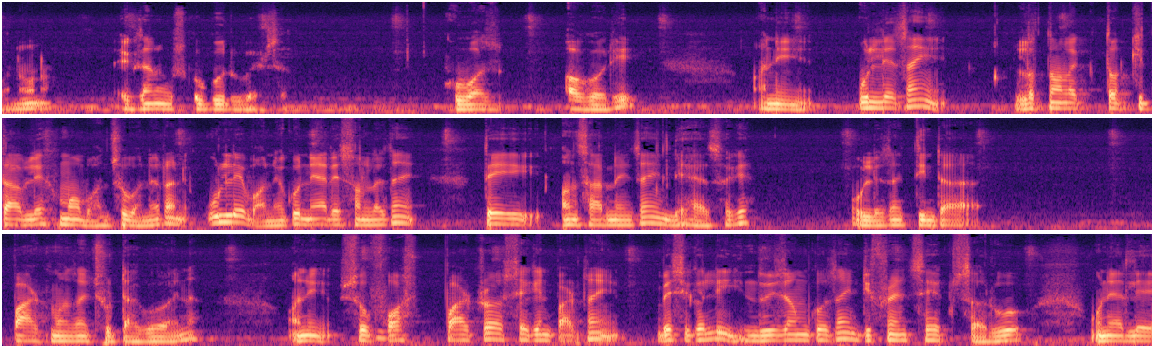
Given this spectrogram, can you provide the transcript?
भनौँ न। एकजना उसको गुरु भेट्छ। वाज अगोरी अनि उसले चाहिँ ल तँलाई त किताब लेख म भन्छु भनेर अनि उसले भनेको न्यारेसनलाई चाहिँ त्यही अनुसार नै चाहिँ लेखाएको छ क्या उसले चाहिँ तिनवटा पार्टमा चाहिँ छुट्याएको होइन। अनि सो फर्स्ट पार्ट र सेकेन्ड पार्ट चाहिँ बेसिकल्ली हिन्दुइजमको चाहिँ डिफ्रेन्ट सेक्ट्सहरू उनीहरूले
